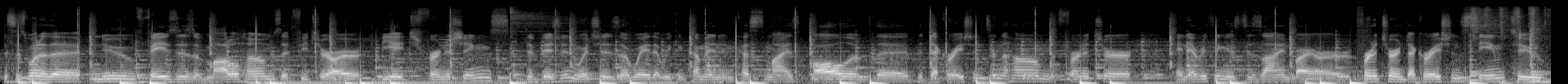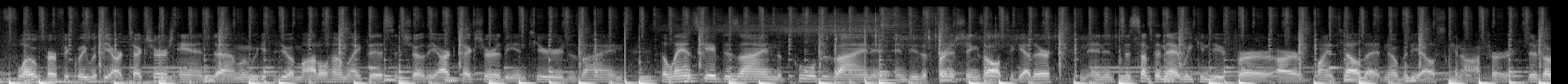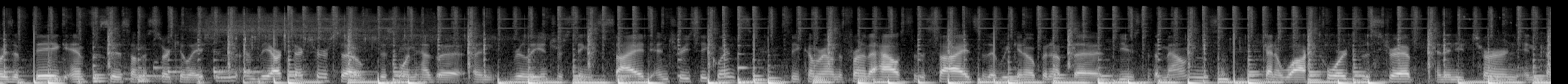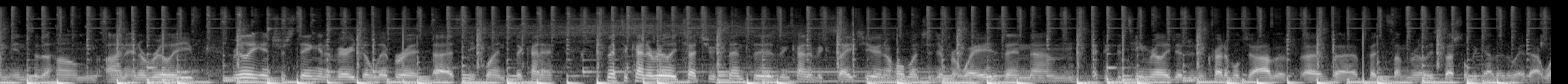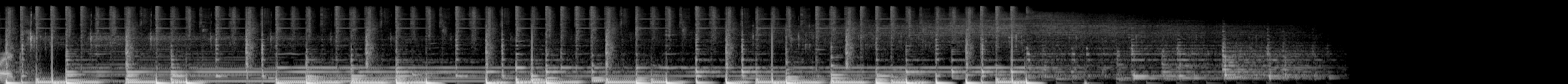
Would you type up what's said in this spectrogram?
This is one of the new phases of model homes that feature our BH Furnishings division, which is a way that we can come in and customize all of the, the decorations in the home, the furniture, and everything is designed by our furniture and decorations team to flow perfectly with the architecture. And um, when we get to do a model home like this and show the architecture, the interior design, the landscape design, the pool design, and, and do the furnishings all together. And, and, it's just something that we can do for our clientele that nobody else can offer. There's always a big emphasis on the circulation of the architecture, so this one has a, a really interesting side entry sequence. So you come around the front of the house to the side so that we can open up the views to the mountains, kind of walk towards the strip, and then you turn and come into the home on, in a really, really interesting and a very deliberate uh, sequence that kind of it's meant to kind of really touch your senses and kind of excite you in a whole bunch of different ways. And um, I think the team really did an incredible job of, of uh, putting something really special together the way that works.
